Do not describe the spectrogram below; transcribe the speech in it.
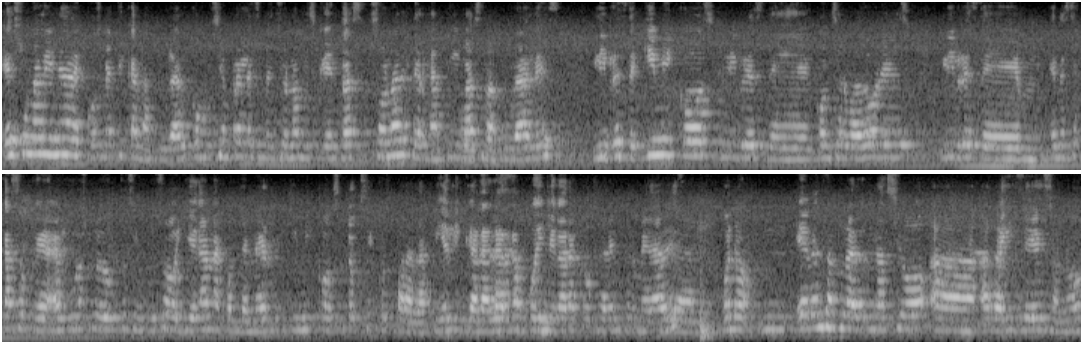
es una línea de cosmética natural, como siempre les menciono a mis clientas, son alternativas naturales libres de químicos, libres de conservadores, libres de, en este caso, que algunos productos incluso llegan a contener químicos tóxicos para la piel y que a la larga pueden llegar a causar enfermedades. Bueno, Evans Natural nació a, raíz de eso, ¿no?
